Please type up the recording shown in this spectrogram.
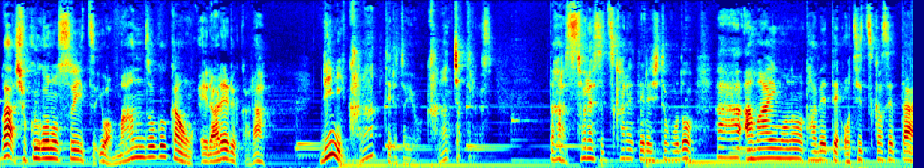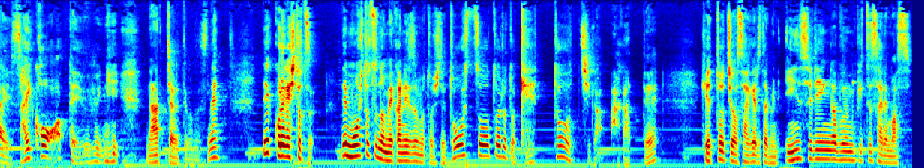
が食後のスイーツ要は満足感を得られるから理にかなってるというかなっちゃってるんです。だからストレス疲れてる人ほどあ甘いものを食べて落ち着かせたい最高っていう風に なっちゃうってことですね。でこれが一つ。でもう一つのメカニズムとして糖質を取ると血糖値が上がって血糖値を下げるためにインスリンが分泌されます。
